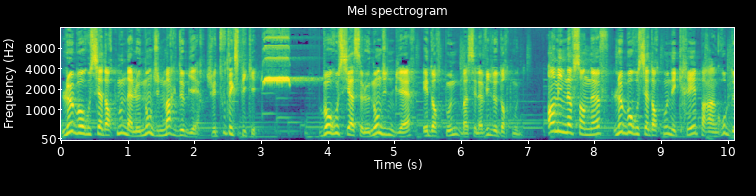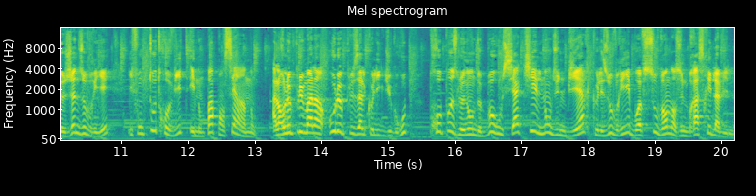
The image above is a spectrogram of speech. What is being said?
Le Borussia Dortmund a le nom d'une marque de bière, je vais tout expliquer. Borussia c'est le nom d'une bière et Dortmund bah, c'est la ville de Dortmund. En 1909, le Borussia Dortmund est créé par un groupe de jeunes ouvriers, ils font tout trop vite et n'ont pas pensé à un nom. Alors le plus malin ou le plus alcoolique du groupe propose le nom de Borussia qui est le nom d'une bière que les ouvriers boivent souvent dans une brasserie de la ville.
